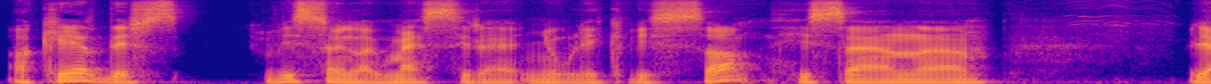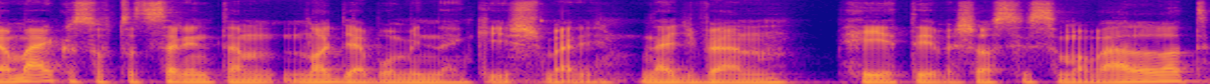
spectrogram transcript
A kérdés viszonylag messzire nyúlik vissza, hiszen ugye a Microsoftot szerintem nagyjából mindenki ismeri. 47 éves azt hiszem a vállalat,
